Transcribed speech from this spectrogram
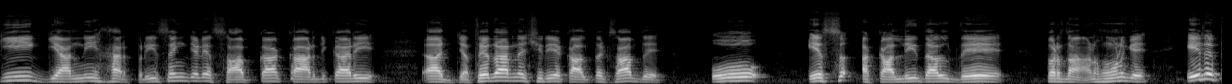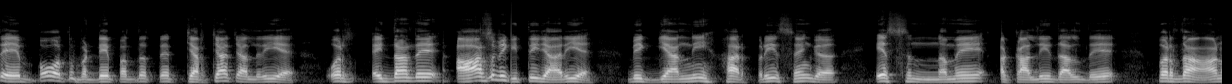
ਕਿ ਗਿਆਨੀ ਹਰਪ੍ਰੀਤ ਸਿੰਘ ਜਿਹੜੇ ਸਾਬਕਾ ਕਾਰਜਕਾਰੀ ਜਥੇਦਾਰ ਨੇ ਸ਼੍ਰੀ ਅਕਾਲ ਤਖਤ ਸਾਹਿਬ ਦੇ, ਉਹ ਇਸ ਅਕਾਲੀ ਦਲ ਦੇ ਪ੍ਰਧਾਨ ਹੋਣਗੇ। ਇਹਦੇ ਤੇ ਬਹੁਤ ਵੱਡੇ ਪੱਧਰ ਤੇ ਚਰਚਾ ਚੱਲ ਰਹੀ ਹੈ ਔਰ ਇਦਾਂ ਦੇ ਆਸ ਵੀ ਕੀਤੀ ਜਾ ਰਹੀ ਹੈ ਵੀ ਗਿਆਨੀ ਹਰਪ੍ਰੀਤ ਸਿੰਘ ਇਸ ਨਵੇਂ ਅਕਾਲੀ ਦਲ ਦੇ ਪ੍ਰਧਾਨ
